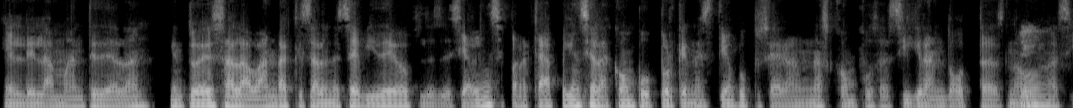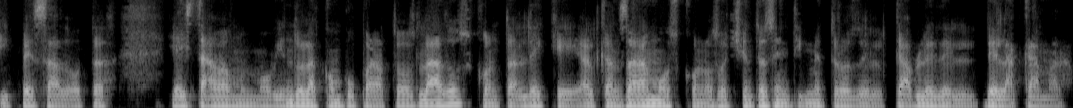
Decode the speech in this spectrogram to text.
el del amante de Adán. Entonces a la banda que sale en ese video, pues les decía, vénganse para acá, péguense a la compu, porque en ese tiempo pues eran unas compus así grandotas, ¿no? Sí. Así pesadotas. Y ahí estábamos moviendo la compu para todos lados con tal de que alcanzáramos con los 80 centímetros del cable del, de la cámara.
